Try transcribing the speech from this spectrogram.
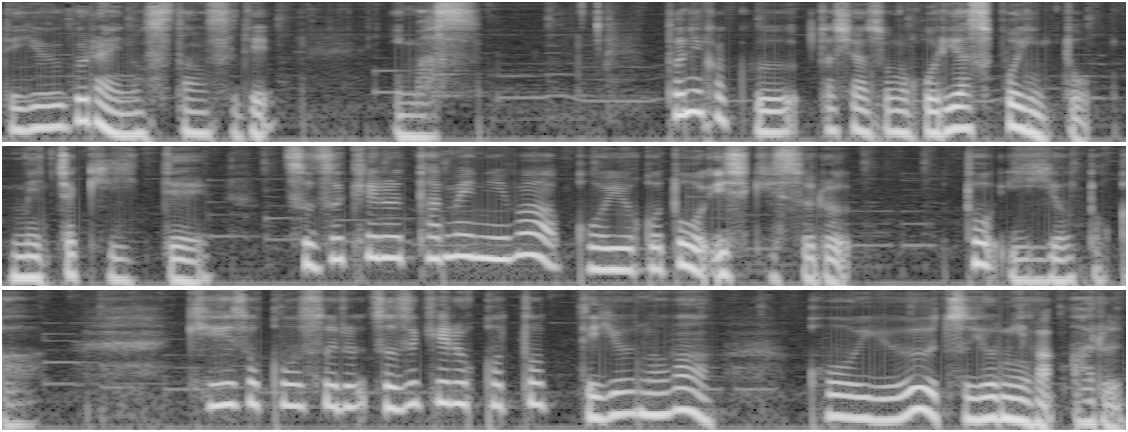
ていうぐらいのスタンスでいます。とにかく私はそのゴリアスポイントめっちゃ聞いて続けるためにはこういうことを意識するといいよとか継続をする続けることっていうのはこういう強みがある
